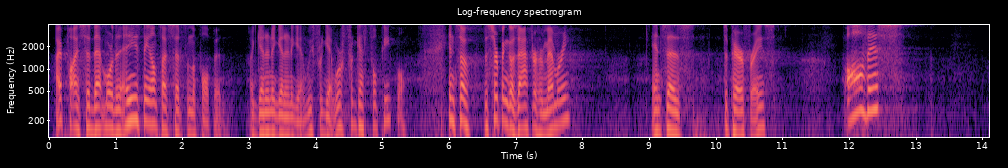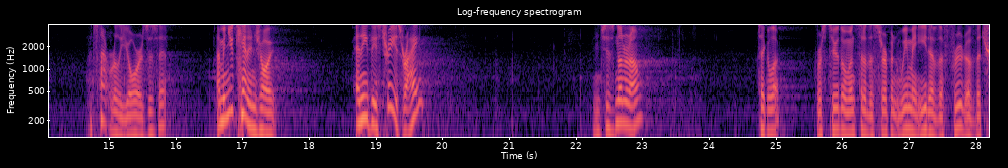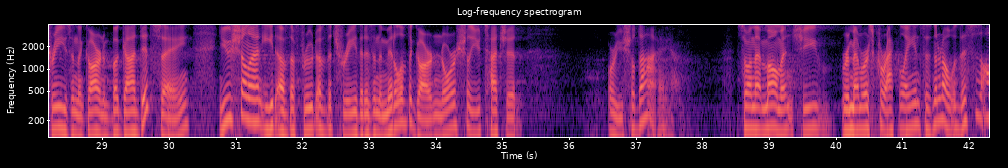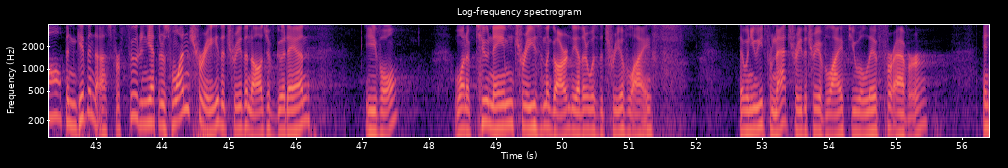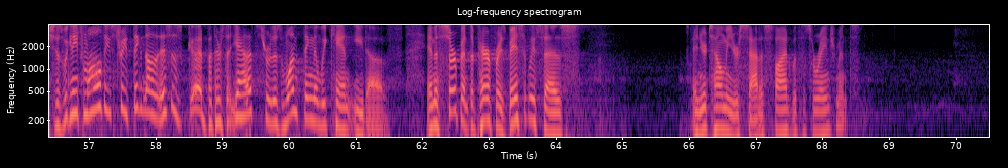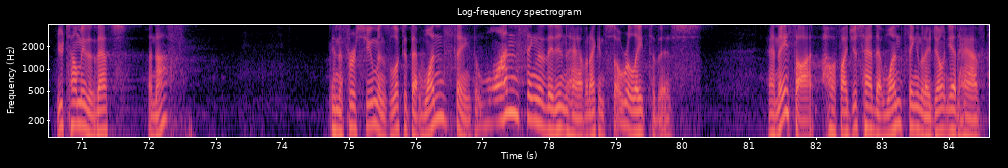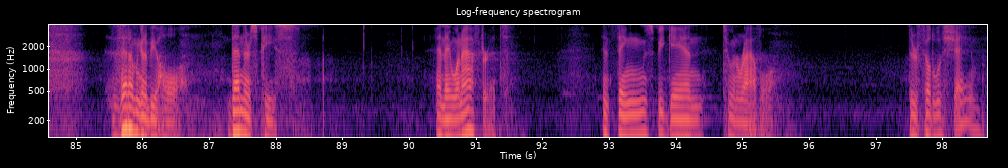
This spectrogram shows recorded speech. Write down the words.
I've probably said that more than anything else I've said from the pulpit again and again and again. We forget. We're forgetful people. And so the serpent goes after her memory and says, to paraphrase, all this, it's not really yours, is it? I mean, you can't enjoy any of these trees, right? And she says, no, no, no. Take a look. Verse 2 The woman said to the serpent, We may eat of the fruit of the trees in the garden, but God did say, you shall not eat of the fruit of the tree that is in the middle of the garden, nor shall you touch it, or you shall die. So, in that moment, she remembers correctly and says, No, no, no, this has all been given to us for food. And yet, there's one tree, the tree of the knowledge of good and evil, one of two named trees in the garden, the other was the tree of life. That when you eat from that tree, the tree of life, you will live forever. And she says, We can eat from all these trees. Think, no, this is good. But there's that, yeah, that's true. There's one thing that we can't eat of. And the serpent, to paraphrase, basically says, And you're telling me you're satisfied with this arrangement? You're telling me that that's enough? And the first humans looked at that one thing, the one thing that they didn't have, and I can so relate to this. And they thought, oh, if I just had that one thing that I don't yet have, then I'm going to be whole. Then there's peace. And they went after it. And things began to unravel. They were filled with shame.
